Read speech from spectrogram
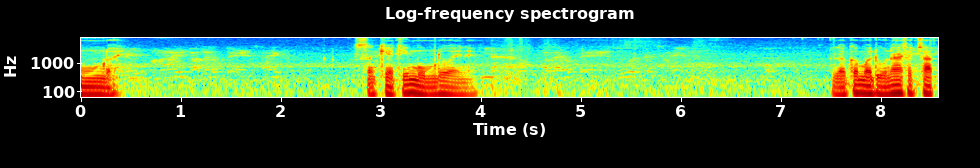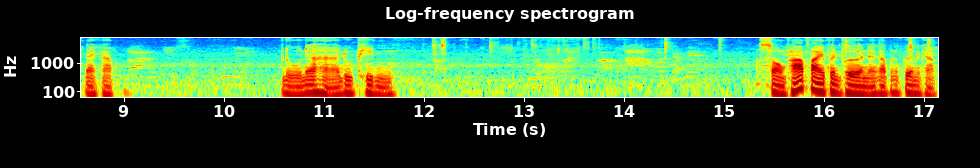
มุมหน่อย สังเกตที่มุมด้วยเนี่ย แล้วก็มาดูหน้าชัดๆนะครับ ดูเนื้อหาดูพิมพ์ ส่องพระไปเพลินๆนะครับเพื่อนๆครับ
